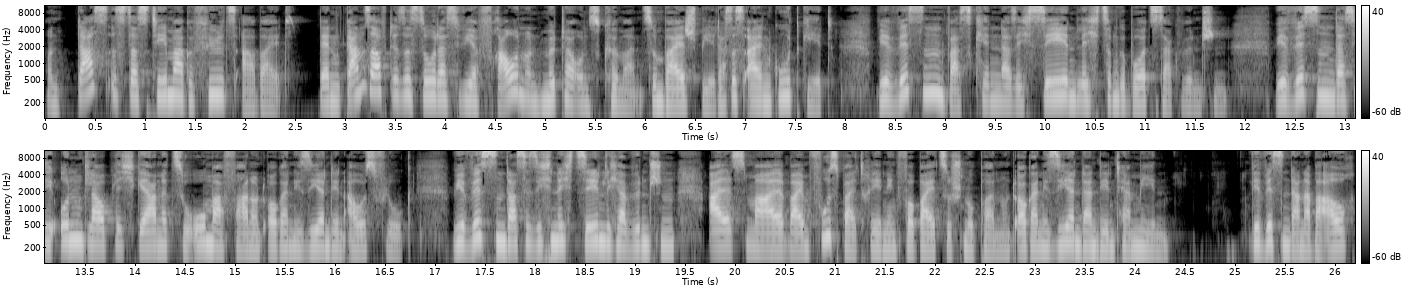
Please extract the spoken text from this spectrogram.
Und das ist das Thema Gefühlsarbeit. Denn ganz oft ist es so, dass wir Frauen und Mütter uns kümmern. Zum Beispiel, dass es allen gut geht. Wir wissen, was Kinder sich sehnlich zum Geburtstag wünschen. Wir wissen, dass sie unglaublich gerne zu Oma fahren und organisieren den Ausflug. Wir wissen, dass sie sich nichts sehnlicher wünschen, als mal beim Fußballtraining vorbeizuschnuppern und organisieren dann den Termin. Wir wissen dann aber auch,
